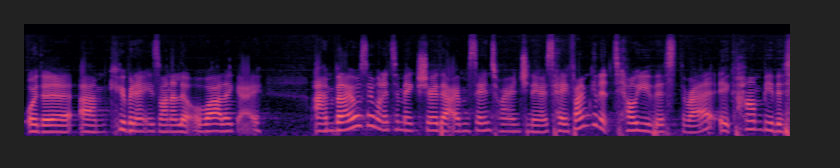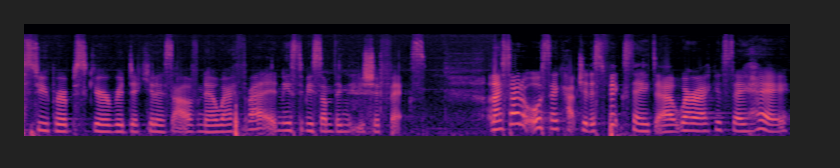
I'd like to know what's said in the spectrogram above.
or the um, Kubernetes one a little while ago. Um, but I also wanted to make sure that I'm saying to our engineers, hey, if I'm going to tell you this threat, it can't be this super obscure, ridiculous, out of nowhere threat. It needs to be something that you should fix. And I started to also capture this fix data where I could say, hey,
